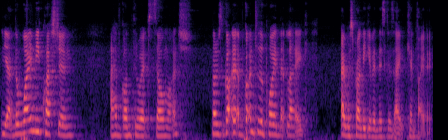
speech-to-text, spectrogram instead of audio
Yeah, the why me question, I have gone through it so much. But I've, got, I've gotten to the point that like I was probably given this because I can fight it.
